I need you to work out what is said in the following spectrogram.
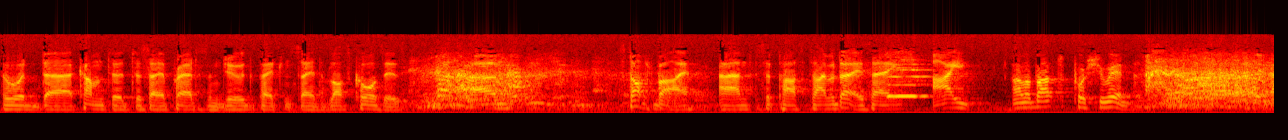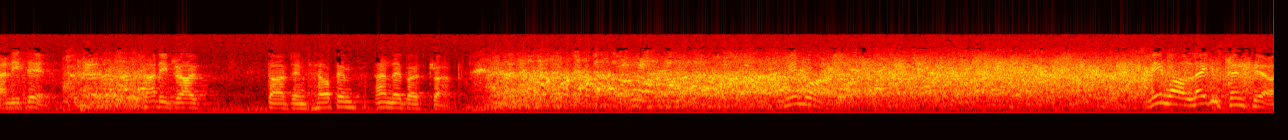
who had uh, come to, to say a prayer to St. Jude, the patron saint of lost causes, um, stopped by and passed the time of day saying, I I'm about to push you in. and he did. Paddy dived, dived in to help him, and they both drowned. Meanwhile, meanwhile, Lady Cynthia,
